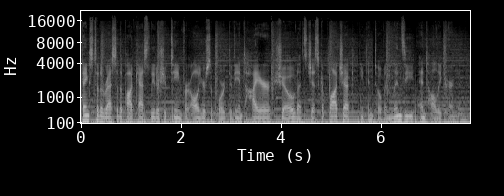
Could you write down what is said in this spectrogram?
Thanks to the rest of the podcast leadership team for all your support through the entire show. That's Jessica Placzek, Ethan Toven-Lindsey, and Holly Kernan.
